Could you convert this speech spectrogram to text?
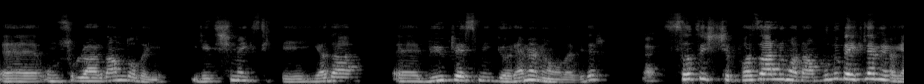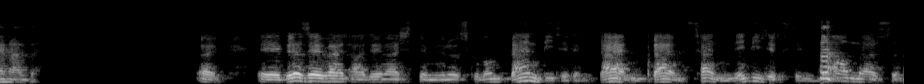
e, unsurlardan dolayı iletişim eksikliği ya da e, büyük resmi görememe olabilir. Evet. Satışçı pazarlamadan bunu beklemiyor genelde. Evet. Ee, biraz evvel Adem Naşit ve Münir Özkul'un ben bilirim, ben, ben, sen ne bilirsin, ne anlarsın,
